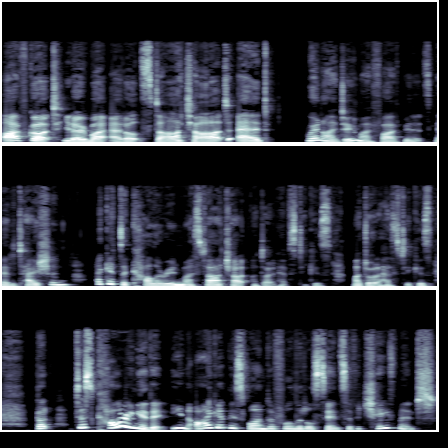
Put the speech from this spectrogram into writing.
I've got, you know, my adult star chart and when I do my five minutes meditation, I get to color in my star chart. I don't have stickers. My daughter has stickers, but just coloring it in, I get this wonderful little sense of achievement.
